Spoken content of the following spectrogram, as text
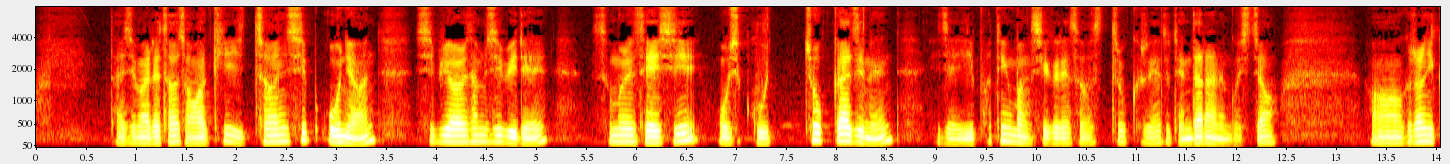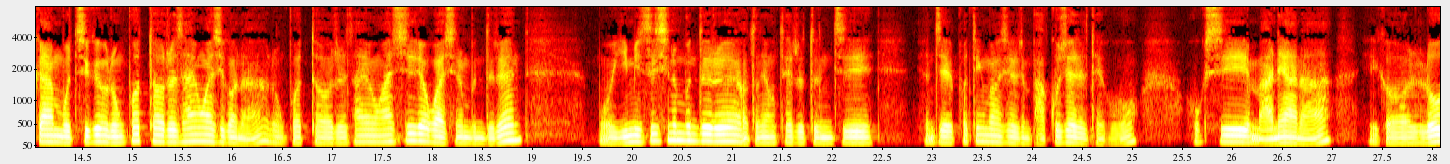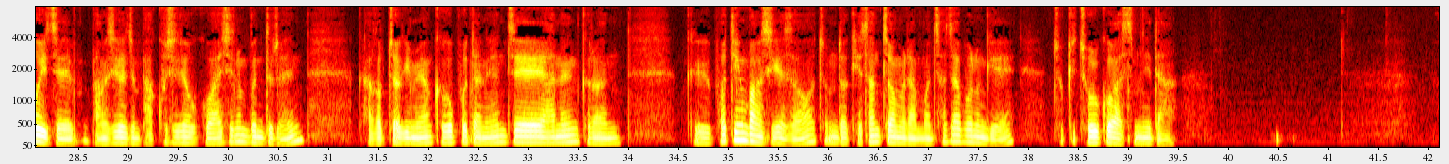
다시 말해서 정확히 2015년 12월 31일 23시 59초까지는 이제 이 퍼팅 방식을 해서 스트로크를 해도 된다라는 것이죠. 어, 그러니까 뭐 지금 long 퍼터를 사용하시거나 long 퍼터를 사용하시려고 하시는 분들은 뭐 이미 쓰시는 분들은 어떤 형태로든지 현재 퍼팅 방식을 좀 바꾸셔야 될 테고 혹시 만에 하나 이걸로 이제 방식을 좀 바꾸시려고 하시는 분들은 가급적이면 그것보다는 현재 하는 그런 그 퍼팅 방식에서 좀 더 개선점을 한번 찾아보는 게 좋기 좋을 것 같습니다.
